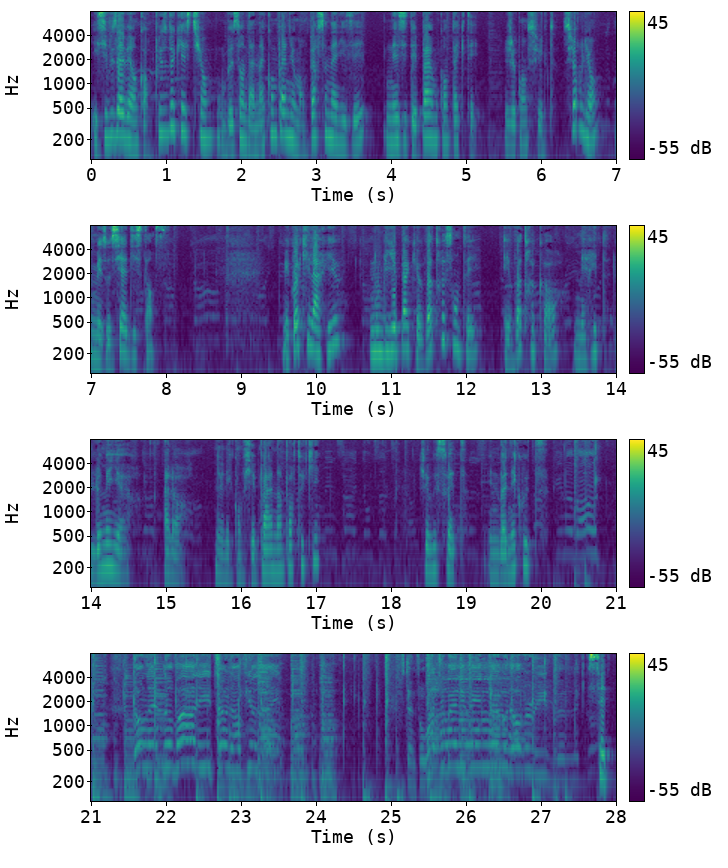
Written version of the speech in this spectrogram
Et si vous avez encore plus de questions ou besoin d'un accompagnement personnalisé, n'hésitez pas à me contacter. Je consulte sur Lyon, mais aussi à distance. Mais quoi qu'il arrive, n'oubliez pas que votre santé et votre corps méritent le meilleur. Alors, ne les confiez pas à n'importe qui. Je vous souhaite une bonne écoute. Cette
